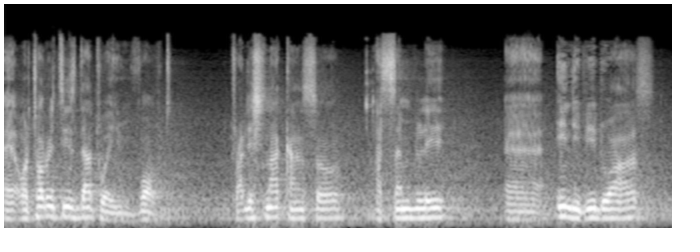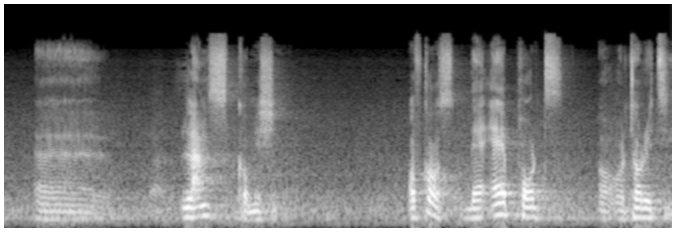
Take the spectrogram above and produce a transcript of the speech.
uh, authorities that were involved traditional council, assembly, uh, individuals, uh, lands commission. Of course, the airport authority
